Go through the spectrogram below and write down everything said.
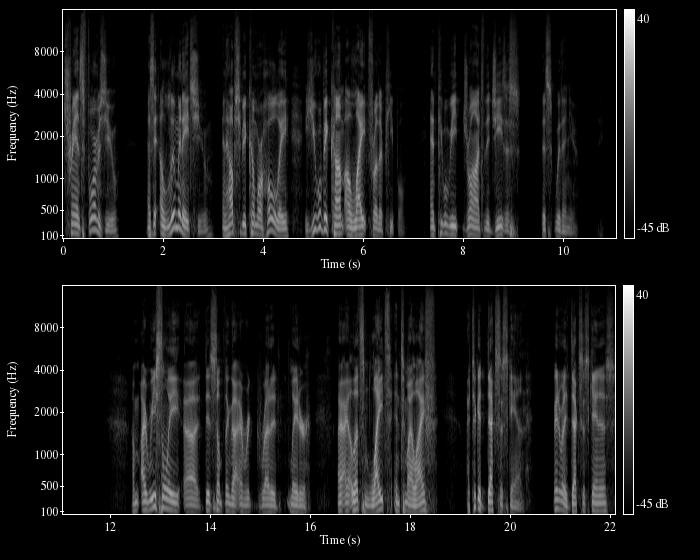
transforms you, as it illuminates you and helps you become more holy, you will become a light for other people. And people will be drawn to the Jesus that's within you. Um, I recently uh, did something that I regretted later. I, I let some light into my life. I took a DEXA scan. You know what a DEXA scan is?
